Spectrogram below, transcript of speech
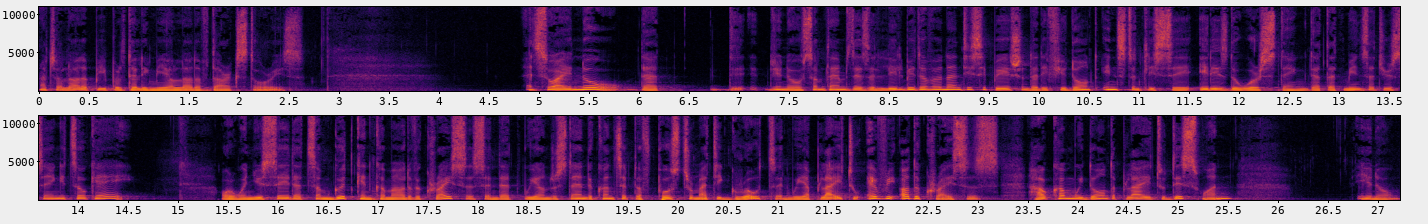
That's a lot of people telling me a lot of dark stories. And so I know that, you know, sometimes there's a little bit of an anticipation that if you don't instantly say it is the worst thing, that that means that you're saying it's okay. Or when you say that some good can come out of a crisis and that we understand the concept of post traumatic growth and we apply it to every other crisis, how come we don't apply it to this one? You know,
